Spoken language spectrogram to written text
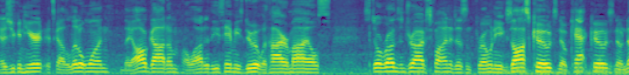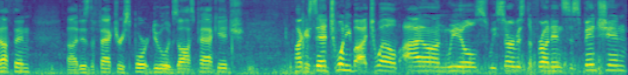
as you can hear it, it's got a little one. They all got them. A lot of these Hemis do it with higher miles. Still runs and drives fine. It doesn't throw any exhaust codes, no cat codes, no nothing. Uh, it is the factory sport dual exhaust package. Like I said, 20 by 12 ION wheels. We serviced the front end suspension,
